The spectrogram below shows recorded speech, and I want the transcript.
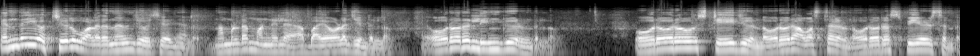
എന്താ ഈ ഒച്ചകൾ വളരുന്നതെന്ന് ചോദിച്ചു കഴിഞ്ഞാൽ നമ്മളുടെ മണ്ണിലെ ആ ബയോളജി ഉണ്ടല്ലോ ഓരോരോ ലിങ്കുകൾ ഉണ്ടല്ലോ. ഓരോരോ സ്റ്റേജുകളുണ്ട് ഓരോരോ അവസ്ഥകളുണ്ട് ഓരോരോ സ്പിയേഴ്സ് ഉണ്ട്.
